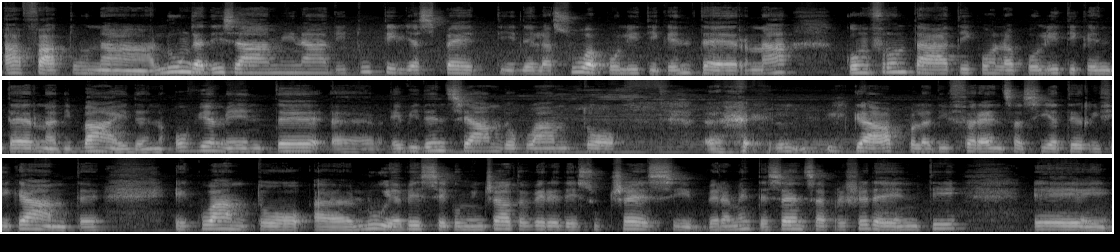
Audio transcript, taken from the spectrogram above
ha, fatto una lunga disamina di tutti gli aspetti della sua politica interna confrontati con la politica interna di Biden, ovviamente eh, evidenziando quanto eh, il gap, la differenza sia terrificante e quanto eh, lui avesse cominciato ad avere dei successi veramente senza precedenti eh,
